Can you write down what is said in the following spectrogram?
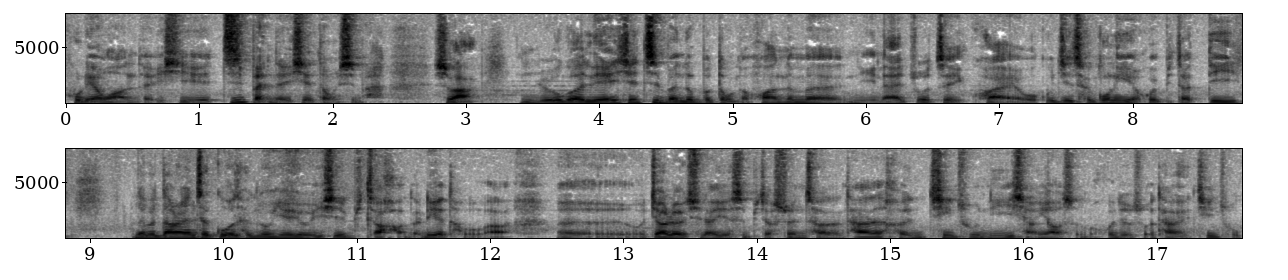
互联网的一些基本的一些东西吧，是吧？你如果连一些基本都不懂的话，那么你来做这一块，我估计成功率也会比较低。那么当然，这过程中也有一些比较好的猎头啊，呃，我交流起来也是比较顺畅的。他很清楚你想要什么，或者说他很清楚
